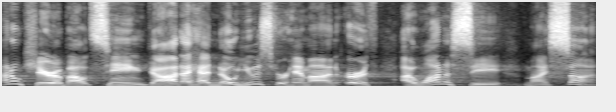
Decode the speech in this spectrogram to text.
I don't care about seeing God. I had no use for him on earth. I want to see my son.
